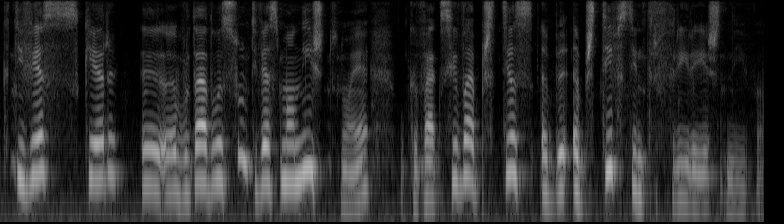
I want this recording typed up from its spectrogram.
que tivesse sequer uh, abordado o assunto, tivesse mão nisto, não é? O Cavaco Silva absteve-se de interferir a este nível.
